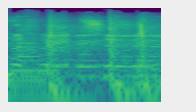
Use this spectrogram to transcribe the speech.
Takes a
